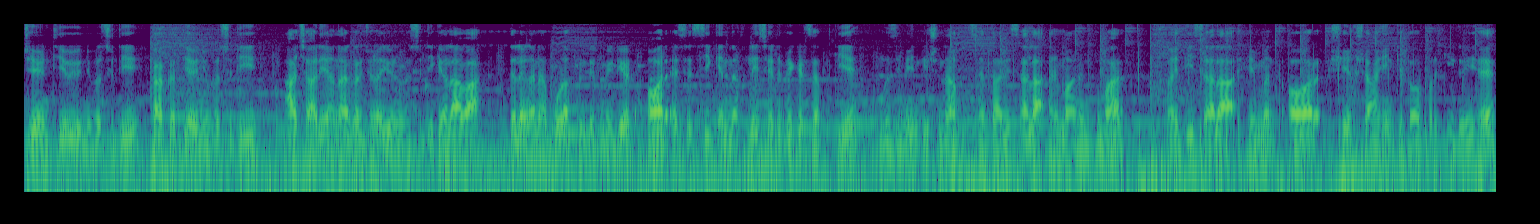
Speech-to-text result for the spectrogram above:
JNTU university Kakatiya university Acharya Nagarjuna university के अलावा तेलंगाना बोर्ड ऑफ़ इंटरमीडिएट और एसएससी के नकली सर्टिफिकेट जब्त किए। मुजमिन की शिनाख्त सैंतालीस साल अहम आनंद कुमार, पैंतीस साल हेमंत और शेख शाहीन के तौर पर की गई है।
